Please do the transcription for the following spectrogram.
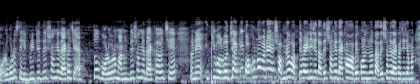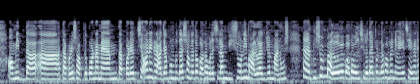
বড় বড় সেলিব্রিটিদের সঙ্গে দেখা হচ্ছে, এত বড় বড় মানুষদের সঙ্গে দেখা হচ্ছে। মানে কি বলব, যাকে কখনো মানে স্বপ্নেও ভাবতে পারিনি যে তাদের সঙ্গে দেখা হবে। কোনোদিনও তাদের সঙ্গে দেখা হচ্ছে যেমন অমিত দা তারপরে সপ্তপর্ণা ম্যাম, তারপরে হচ্ছে অনেক রাজা কুণ্ডুদার সঙ্গে তো কথা বলেছিলাম। ভীষণই ভালো একজন মানুষ। হ্যাঁ ভীষণ ভালোভাবে কথা বলছিল। তারপরে দেখো আমরা নেমে গেছি এখানে।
